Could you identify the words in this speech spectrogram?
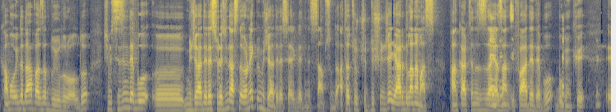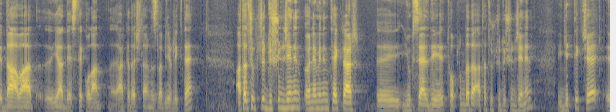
kamuoyunda daha fazla duyulur oldu. Şimdi sizin de bu mücadele sürecinde aslında örnek bir mücadele sergilediniz Samsun'da. Atatürkçü düşünce yargılanamaz. Pankartınızda Evet. yazan ifade de bu. Bugünkü davaya destek olan arkadaşlarınızla birlikte. Atatürkçü düşüncenin öneminin tekrar e, yükseldiği, toplumda da Atatürkçü düşüncenin gittikçe e,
